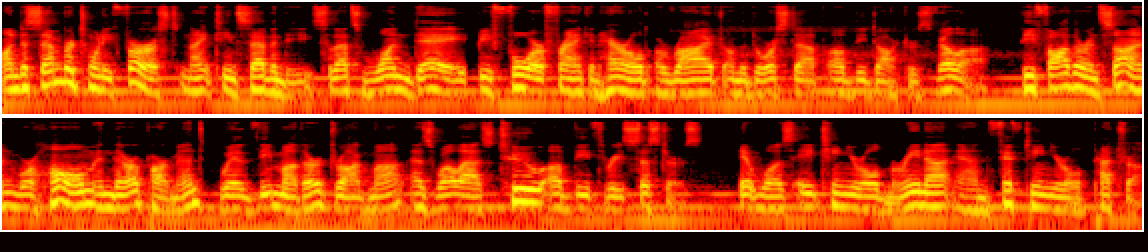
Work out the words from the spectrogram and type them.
On December 21st, 1970, so that's one day before Frank and Harold arrived on the doorstep of the doctor's villa, the father and son were home in their apartment with the mother, Dragma, as well as two of the three sisters. It was 18 year old Marina and 15 year old Petra.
